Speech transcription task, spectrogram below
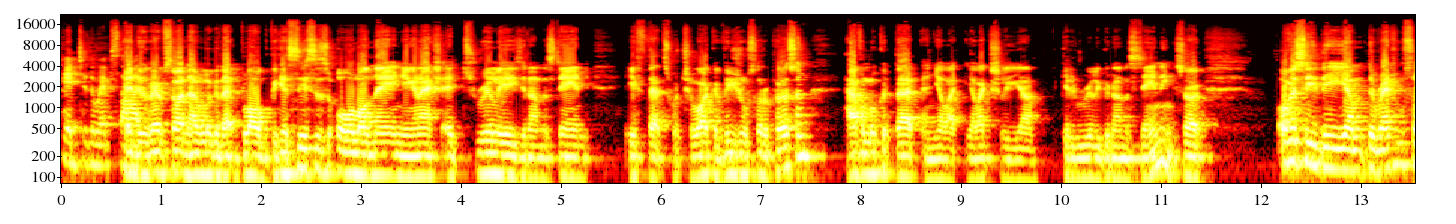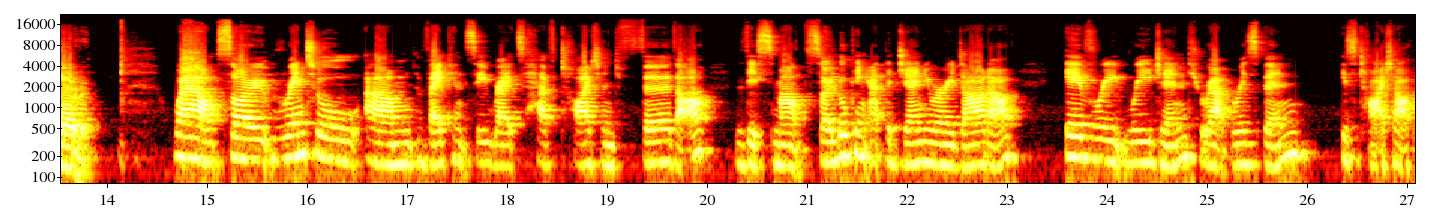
head to the website. Head to the website and have a look at that blog because this is all on there, and you can actually. It's really easy to understand if that's what you like, a visual sort of person. Have a look at that, and you'll you'll actually uh, get a really good understanding. So, obviously, the um, the rental side of it. Wow. So rental um, vacancy rates have tightened further this month. So looking at the January data, every region throughout Brisbane is tighter.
